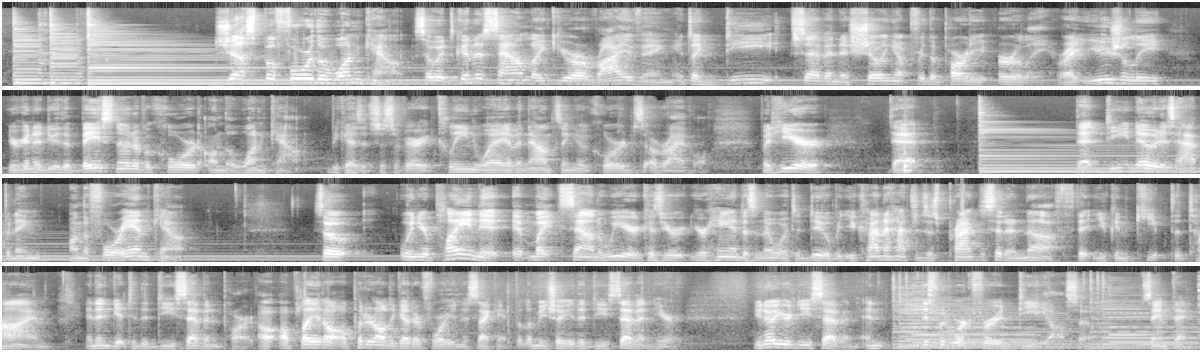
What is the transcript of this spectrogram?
just before the one count. So it's going to sound like you're arriving. It's like D7 is showing up for the party early, right? Usually you're going to do the bass note of a chord on the one count because it's just a very clean way of announcing a chord's arrival. But here, that that D note is happening on the four and count. So when you're playing it, it might sound weird because your, your hand doesn't know what to do, but you kind of have to just practice it enough that you can keep the time and then get to the D7 part. I'll, I'll, play it all, I'll put it all together for you in a second, but let me show you the D7 here. You know your D7, and this would work for a D also. Same thing.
